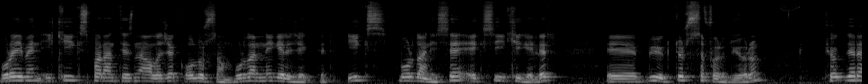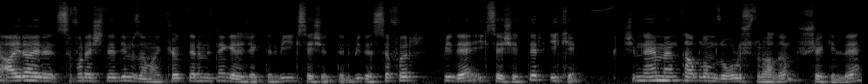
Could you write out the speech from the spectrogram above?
Burayı ben 2x parantezine alacak olursam buradan ne gelecektir? x buradan ise eksi 2 gelir. E, büyüktür 0 diyorum. Kökleri ayrı ayrı 0 eşitlediğim zaman köklerimiz ne gelecektir? Bir x eşittir bir de 0 bir de x eşittir 2. Şimdi hemen tablomuzu oluşturalım şu şekilde.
